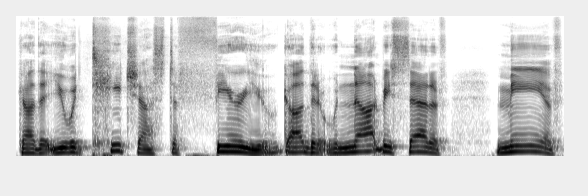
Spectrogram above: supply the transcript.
God, that you would teach us to fear you. God, that it would not be said of me, of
